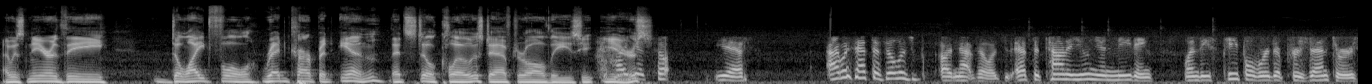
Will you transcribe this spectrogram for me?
I was near the delightful Red Carpet Inn that's still closed after all these y- I years. so- yes. I was at the village, uh, not village, at the town of Union meeting when these people were the presenters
